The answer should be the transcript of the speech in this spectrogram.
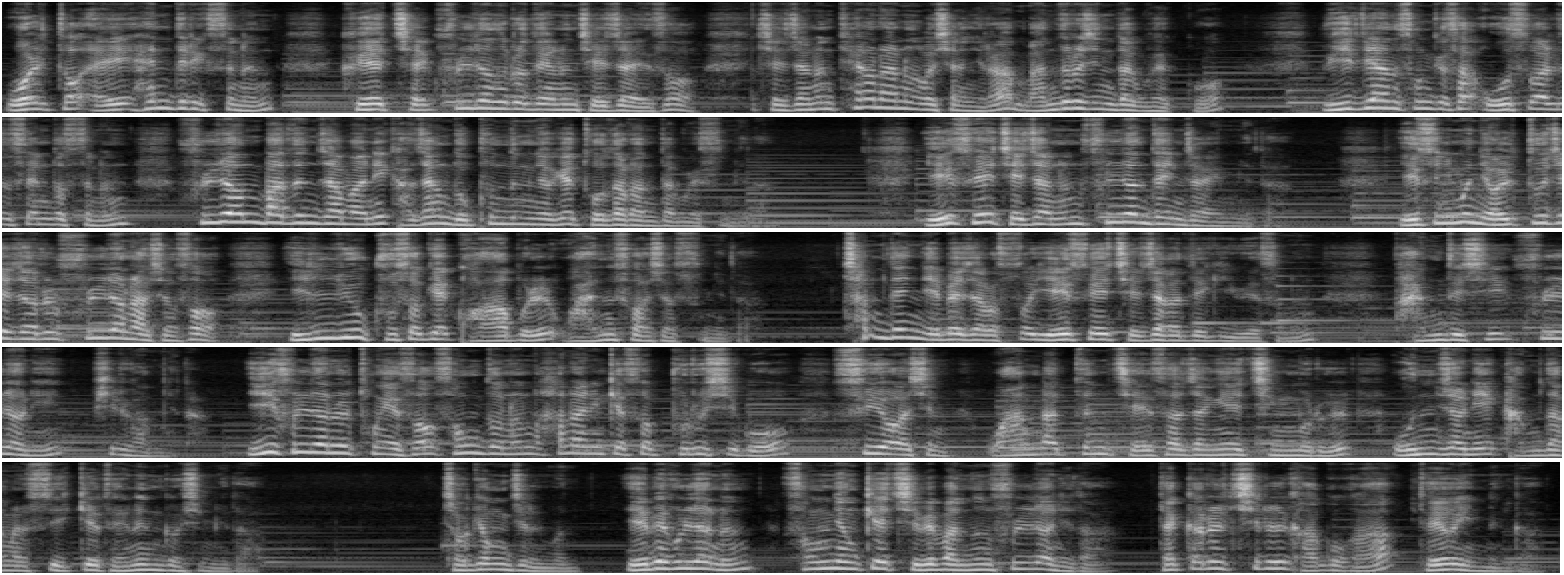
월터 A. 핸드릭스는 그의 책 훈련으로 되는 제자에서 제자는 태어나는 것이 아니라 만들어진다고 했고 위대한 선교사 오스왈드 샌더스는 훈련받은 자만이 가장 높은 능력에 도달한다고 했습니다. 예수의 제자는 훈련된 자입니다. 예수님은 열두 제자를 훈련하셔서 인류 구속의 과업을 완수하셨습니다. 참된 예배자로서 예수의 제자가 되기 위해서는 반드시 훈련이 필요합니다. 이 훈련을 통해서 성도는 하나님께서 부르시고 수여하신 왕 같은 제사장의 직무를 온전히 감당할 수 있게 되는 것입니다. 적용 질문. 예배 훈련은 성령께 지배받는 훈련이다. 대가를 치를 각오가 되어 있는가?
